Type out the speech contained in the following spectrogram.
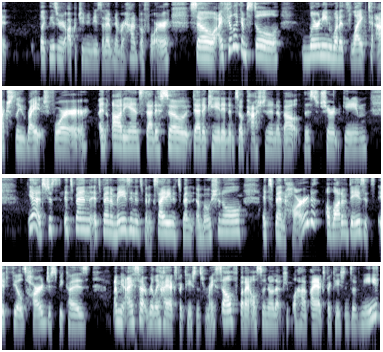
eh, like these are opportunities that i've never had before. So i feel like i'm still learning what it's like to actually write for an audience that is so dedicated and so passionate about this shared game yeah it's just it's been it's been amazing it's been exciting it's been emotional it's been hard a lot of days it's it feels hard just because I mean, I set really high expectations for myself, but I also know that people have high expectations of me.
